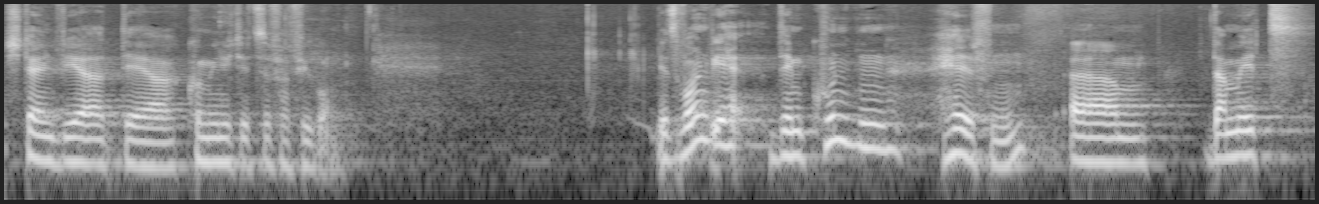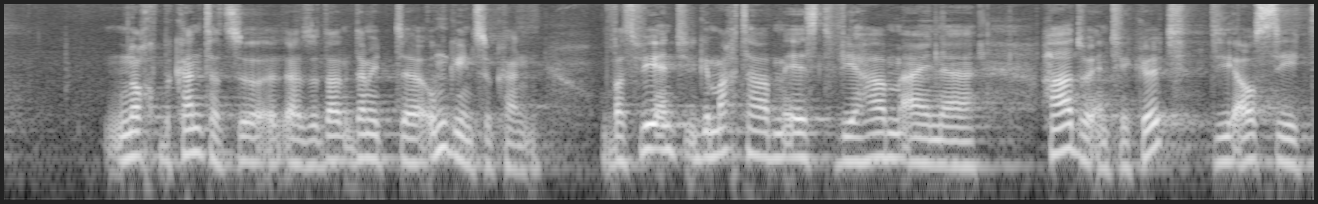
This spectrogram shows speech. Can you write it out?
stellen wir der Community zur Verfügung. Jetzt wollen wir dem Kunden helfen, ähm, damit noch bekannter zu, also damit äh, umgehen zu können. Was wir gemacht haben, ist, wir haben eine Hardware entwickelt, die aussieht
